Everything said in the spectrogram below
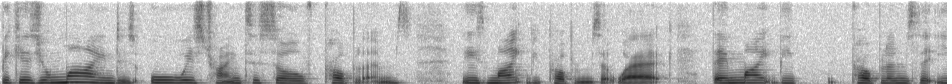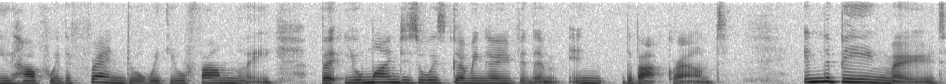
because your mind is always trying to solve problems. These might be problems at work, they might be problems that you have with a friend or with your family, but your mind is always going over them in the background. In the being mode,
